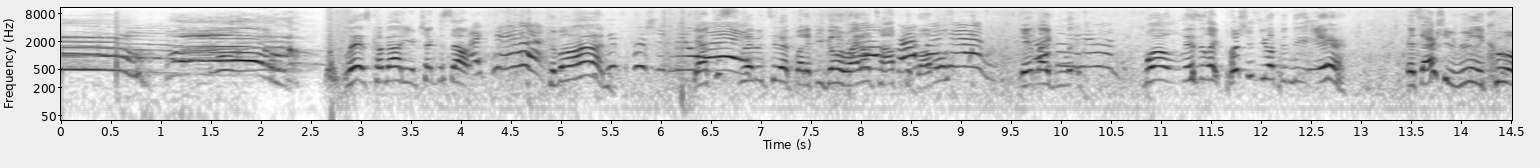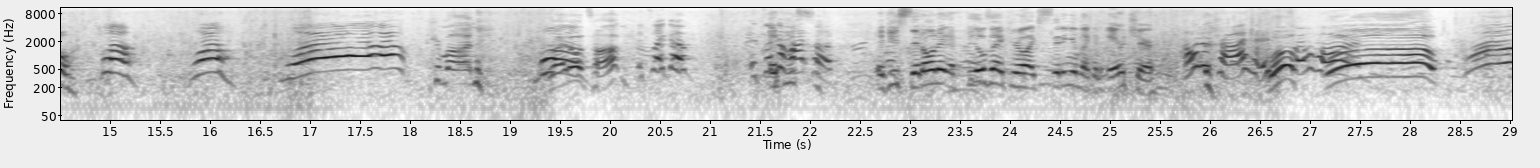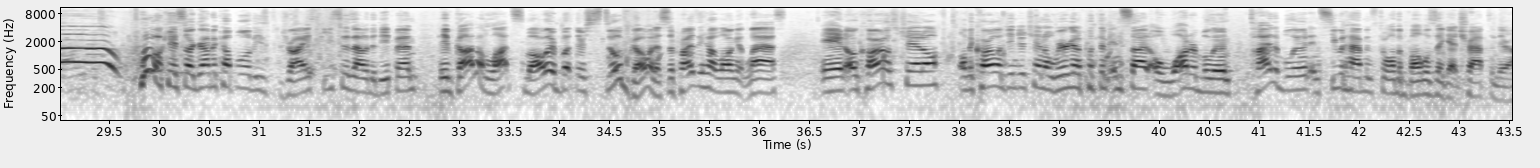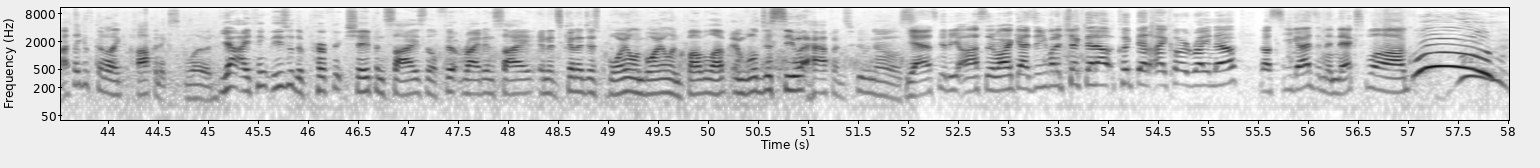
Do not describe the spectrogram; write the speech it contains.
Liz, come out here. Check this out. I can't. Come on. It's pushing me away. You have to swim into it, but if you go right on top of the bubbles, it Grab like my li- hand. whoa, Liz, it like pushes you up in the air. It's actually really cool. Whoa. Whoa. Whoa. Come on. Whoa. Right on top. It's like a, it's like If a hot tub. if you sit on it, it feels like you're like sitting in like an air chair. I want to try. It's Whoa! so hard. Whoa! Whoa! Okay, so I grabbed a couple of these dry ice pieces out of the deep end. They've gotten a lot smaller, but they're still going. It's surprising how long it lasts. And on Carl's channel, on the Carl and Jinger channel, we're gonna put them inside a water balloon, tie the balloon, and see what happens to all the bubbles that get trapped in there. I think it's gonna like pop and explode. Yeah, I think these are the perfect shape and size. They'll fit right inside, and it's gonna just boil and boil and bubble up, and we'll just see what happens. Who knows? Yeah, it's gonna be awesome. All right, guys, if you wanna check that out, click that iCard right now, and I'll see you guys in the next vlog. Woo!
